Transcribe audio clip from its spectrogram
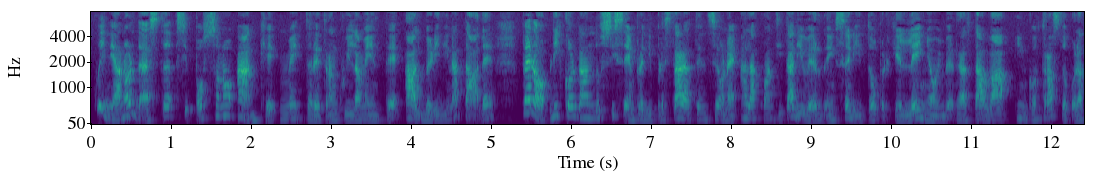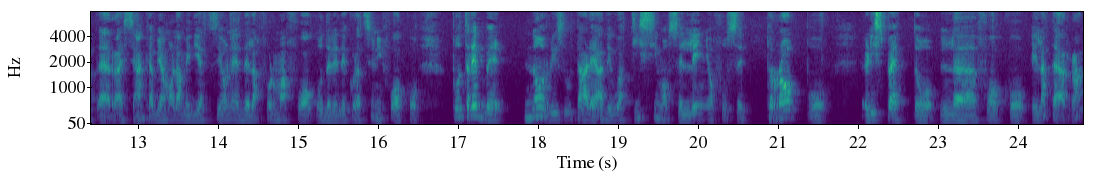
Quindi a nord-est si possono anche mettere tranquillamente alberi di Natale, però ricordandosi sempre di prestare attenzione alla quantità di verde inserito, perché il legno in realtà va in contrasto con la terra e se anche abbiamo la mediazione della forma fuoco, delle decorazioni fuoco, potrebbe non risultare adeguatissimo se il legno fosse troppo rispetto il fuoco e la terra.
